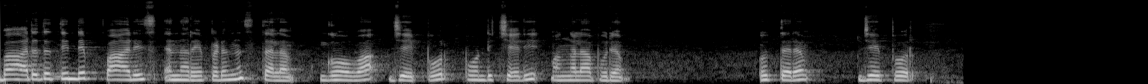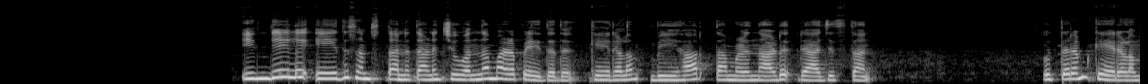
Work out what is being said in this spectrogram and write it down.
ഭാരതത്തിന്റെ പാരീസ് എന്നറിയപ്പെടുന്ന സ്ഥലം ഗോവ ജയ്പൂർ പോണ്ടിച്ചേരി മംഗലാപുരം. ഉത്തരം ജയ്പൂർ. ഇന്ത്യയിലെ ഏത് സംസ്ഥാനത്താണ് ചുവന്ന മഴ പെയ്തത്? കേരളം ബീഹാർ തമിഴ്നാട് രാജസ്ഥാൻ. ഉത്തരം കേരളം.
